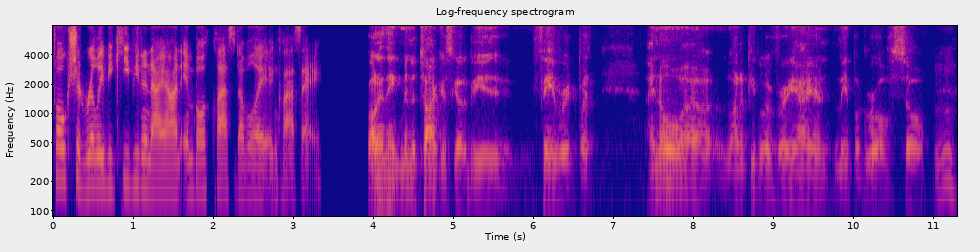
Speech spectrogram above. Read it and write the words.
folks should really be keeping an eye on in both Class AA and Class A? Well, I think Minnetonka's got to be a favorite, but I know uh, a lot of people are very high on Maple Grove, so mm.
